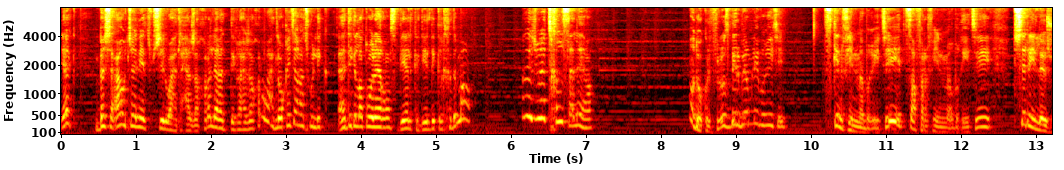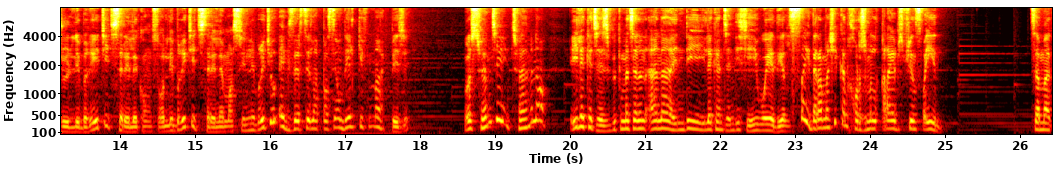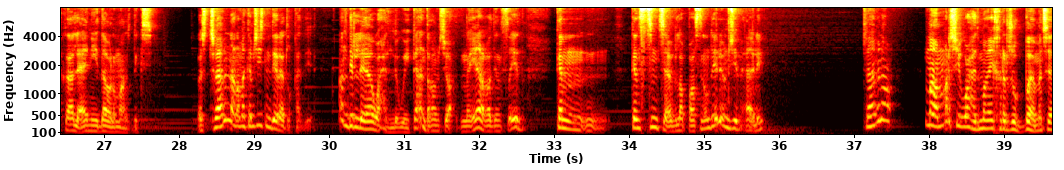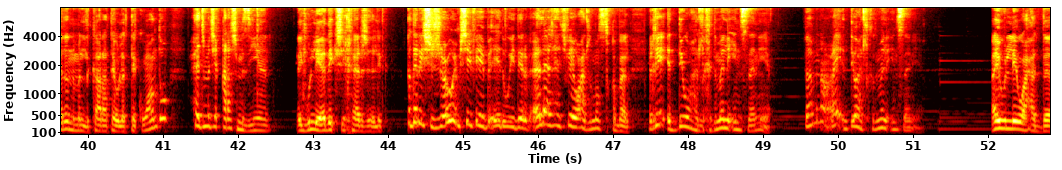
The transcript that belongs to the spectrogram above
ياك؟ باش عاوتاني تمشي لواحد الحاجة أخرى اللي غديك لحاجه أخرى واحد الوقيتة غتولي هذيك la tolérance ديالك ديال ديك الخدمة غادي تولي تخلص عليها. ودوك الفلوس دير بهم اللي بغيتي. تسكن فين ما بغيتي تسافر فين ما بغيتي تشري les jeux اللي بغيتي تشري les consoles اللي بغيتي تشري les machines اللي بغيتي و exercer la passion ديالك كيف ما حبيتي واش فهمتي؟ تفهمنا؟ إلا كتعجبك مثلا أنا عندي إلا كانت عندي شي هواية ديال الصيد راه ماشي كنخرج من القرايه باش نمشي نصيد. السمكه العنيده ولا ما داكشي واش تفهمنا راه ما كنمشيش ندير هاد القضية. غندير ليها واحد ال week-end غنمشي واحد النهار غادي نصيد كان كنستمتع ب la passion ديالي ونجيب حالي. فهمنا ما عمر شي واحد ما غيخرجوا باه مثلا من الكاراتيه ولا التايكواندو حيت ما تيقراش مزيان. يقول لي هذاك شي خارج عليك. يقدر يشجعو يمشي فيه بعيد ويدير علاش حيت فيه واحد المستقبل؟ غير يدي واحد الخدمة الإنسانية. فهمنا غير يدي واحد الخدمة الإنسانية. غيولي واحد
